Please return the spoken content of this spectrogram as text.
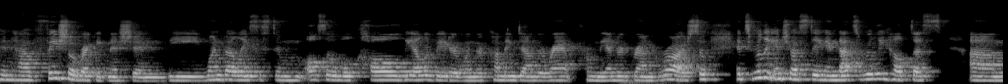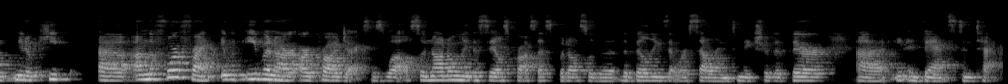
can have facial recognition. The One Valet system also will call the elevator when they're coming down the ramp from the underground garage. So it's really interesting, and that's really helped us, um, you know, keep uh, on the forefront with even our, our projects as well. So not only the sales process, but also the, the buildings that we're selling to make sure that they're uh, advanced in tech.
